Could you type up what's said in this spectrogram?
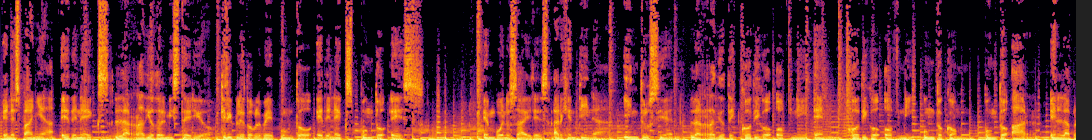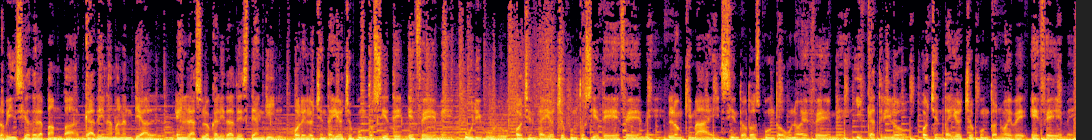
En España, Edenex, la radio del misterio, www.edenex.es. En Buenos Aires, Argentina, Intrusión, la radio de Código OVNI en códigoovni.com.ar. En la provincia de La Pampa, Cadena Manantial. En las localidades de Anguil, por el 88.7 FM, Uriburu, 88.7 FM, Lonquimay, 102.1 FM y Catriló, 88.9 FM.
